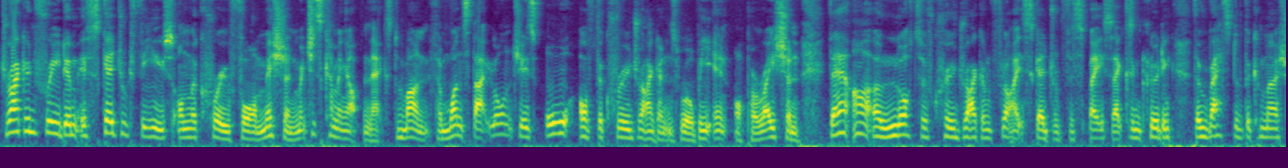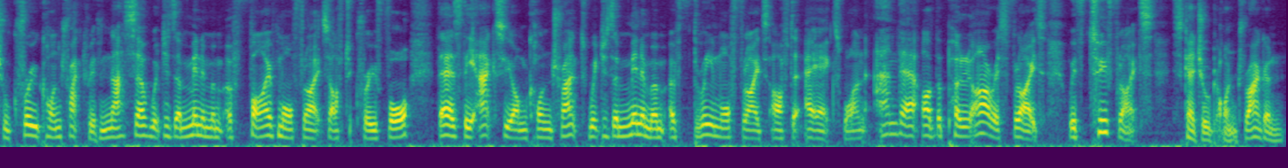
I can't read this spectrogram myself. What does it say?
Dragon Freedom is scheduled for use on the Crew 4 mission, which is coming up next month, and once that launches, all of the Crew Dragons will be in operation. There are a lot of Crew Dragon flights scheduled for SpaceX, including the rest of the commercial crew contract with NASA, which is a minimum of five more flights after Crew 4. There's the Axiom contract, which is a minimum of three more flights after AX-1, and there are the Polaris flights, with two flights scheduled on Dragon.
